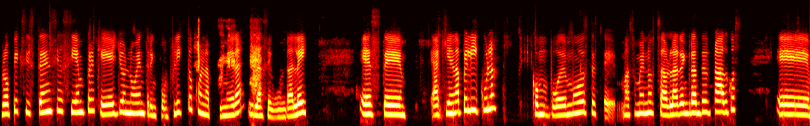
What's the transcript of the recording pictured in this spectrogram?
propia existencia siempre que ello no entre en conflicto con la primera y la segunda ley. Este, aquí en la película, como podemos este, más o menos hablar en grandes rasgos, eh,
